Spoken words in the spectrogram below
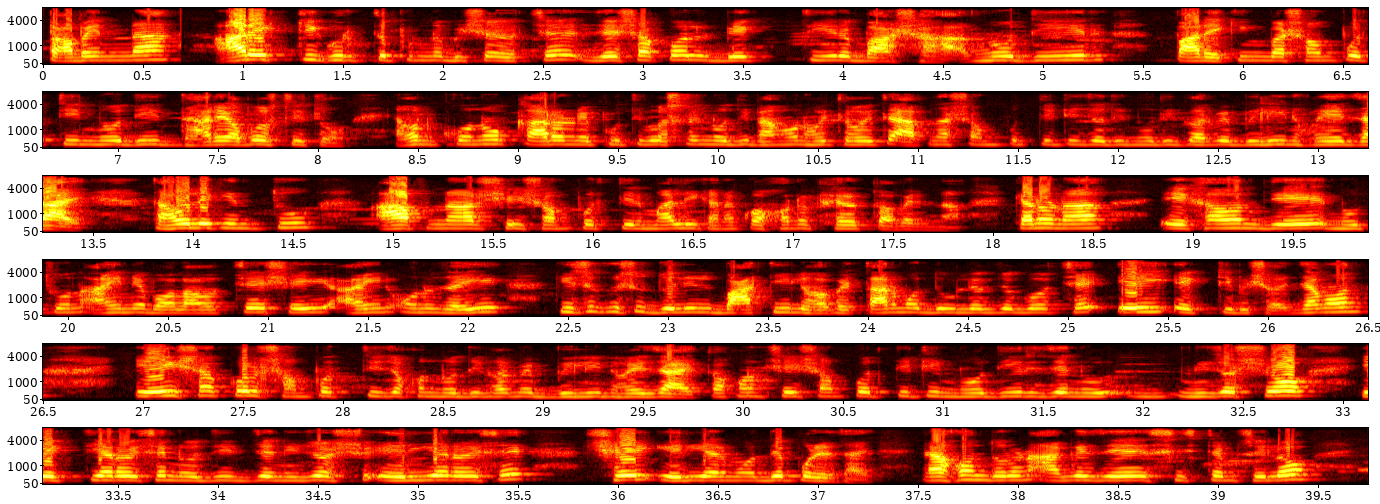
পাবেন না। আরেকটি গুরুত্বপূর্ণ বিষয় হচ্ছে যে সকল ব্যক্তির বাসা নদীর পারে কিংবা সম্পত্তি নদীর ধারে অবস্থিত। এখন কোনো কারণে প্রতি বছরে নদী ভাঙন হইতে হইতে আপনার সম্পত্তিটি যদি নদী গর্ভে বিলীন হয়ে যায়, তাহলে কিন্তু আপনার সেই সম্পত্তির মালিকানা কখনো ফেরত পাবেন না। কেননা এখন যে নতুন আইনে বলা হচ্ছে, সেই আইন অনুযায়ী কিছু কিছু দলিল বাতিল হবে। তার মধ্যে উল্লেখযোগ্য হচ্ছে এই একটি বিষয়। যেমন এই সকল সম্পত্তি যখন নদী গর্ভে বিলীন হয়ে যায়, তখন সেই সম্পত্তিটি নদীর যে নিজস্ব এখতিয়ার রয়েছে, নদীর যে নিজস্ব এরিয়া রয়েছে, সেই এরিয়ার মধ্যে পড়ে যায়। এখন ধরুন আগে যে সিস্টেম ছিল,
